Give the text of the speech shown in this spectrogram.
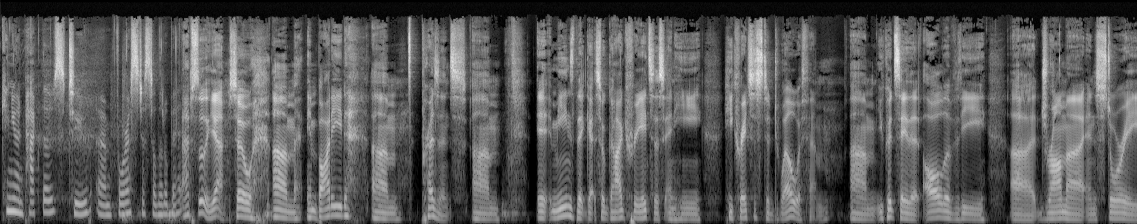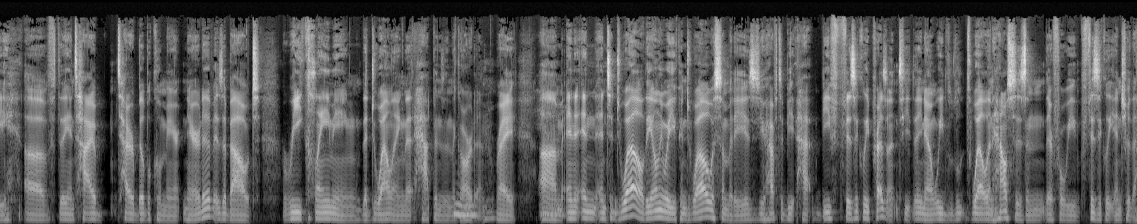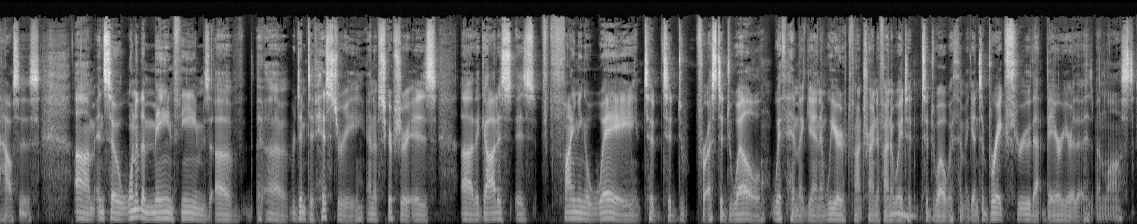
Can you unpack those two um, for us just a little bit? Absolutely, yeah. So um, embodied um, presence. Um, it means that God, so God creates us and he he creates us to dwell with him um, you could say that all of the uh, drama and story of the entire entire biblical mar- narrative is about reclaiming the dwelling that happens in the mm. garden, right? Um, and and and to dwell, the only way you can dwell with somebody is you have to be ha- be physically present. You, you, know, we dwell in houses, and therefore we physically enter the houses. Um, and so, one of the main themes of uh, redemptive history and of Scripture is uh, that God is is finding a way to to for us to dwell with Him again, and we are trying to find a way to to dwell with Him again, to break through that barrier that has been lost.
